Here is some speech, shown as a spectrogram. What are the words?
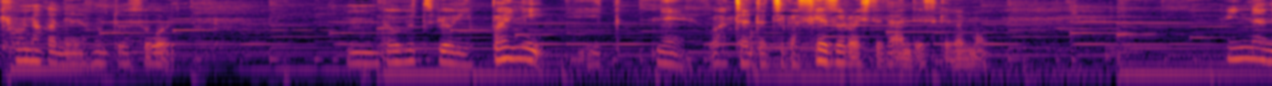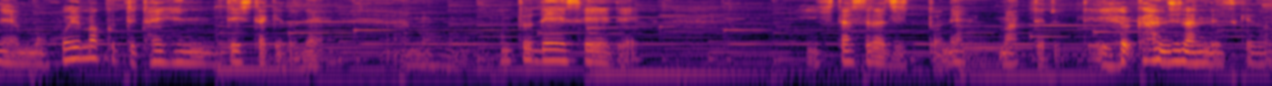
う今日なんかね本当すごい、うん、動物病院いっぱいにねワンちゃんたちが勢ぞろいしてたんですけども。みんなねもう吠えまくって大変でしたけどね。あの本当冷静でひたすらじっとね待ってるっていう感じなんですけども。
